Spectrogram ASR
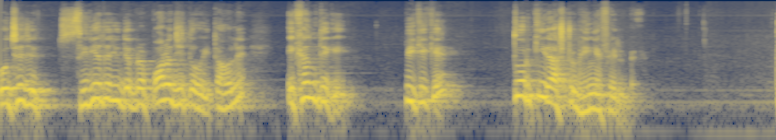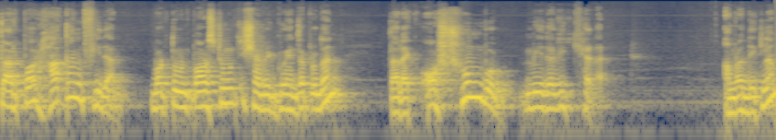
বোঝে যে সিরিয়াতে যদি আমরা পরাজিত হই, তাহলে এখান থেকেই পিকেকে তুর্কি রাষ্ট্র ভেঙে ফেলবে। তারপর হাকান ফিদান বর্তমান পররাষ্ট্রমন্ত্রী সাবেক গোয়েন্দা প্রধান, তার এক অসম্ভব মেধাবী খেলা। আমরা দেখলাম,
